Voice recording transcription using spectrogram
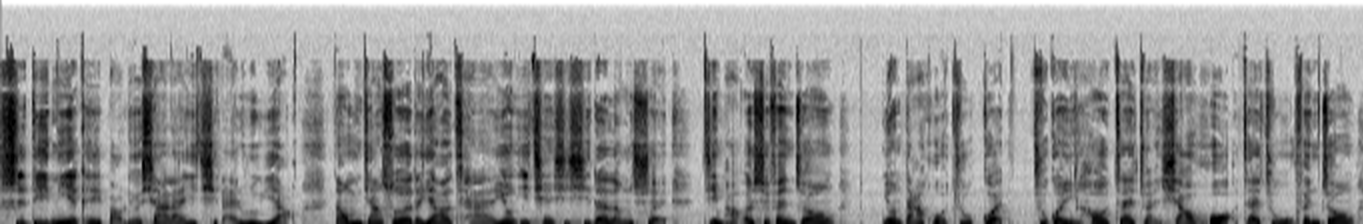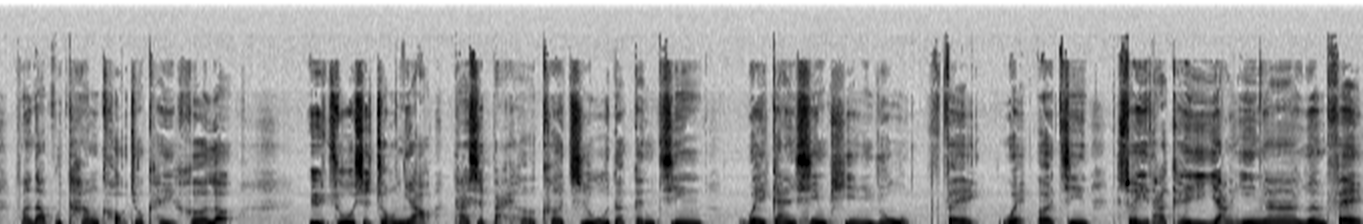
柿蒂你也可以保留下来一起来入药。那我们将所有的药材用一千 CC 的冷水。浸泡二十分钟，用大火煮滚，煮滚以后再转小火，再煮五分钟，放到不烫口就可以喝了。玉竹是中药，它是百合科植物的根茎，味甘性平，入肺胃二经，所以它可以养阴啊、润肺、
